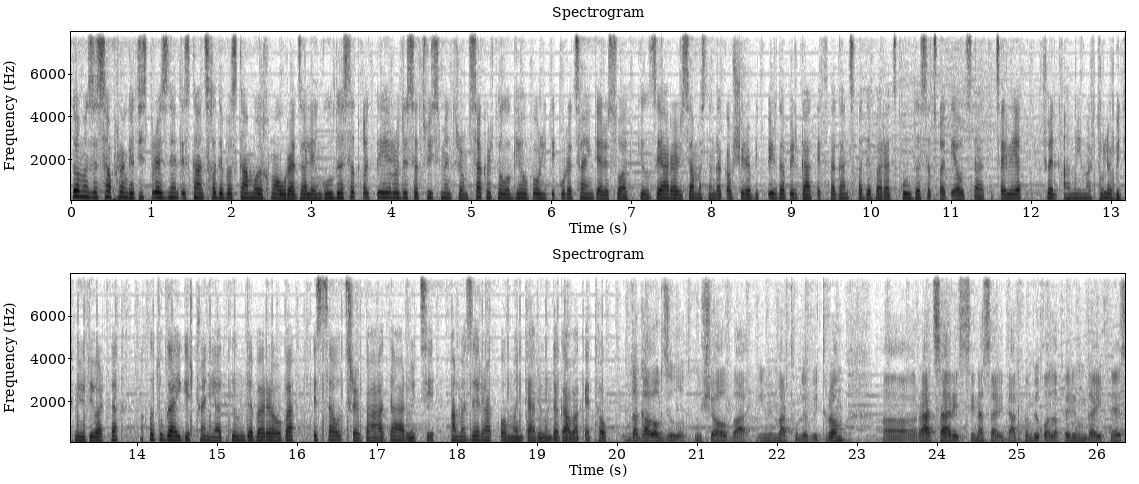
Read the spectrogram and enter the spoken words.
ხდომაზე საფრანგეთის პრეზიდენტის განცხადებას გამოეხმაურა ძალიან გულდასაწყვეტია, როდესაც ვისმენთ, რომ საქართველოს გეოპოლიტიკურად საინტერესო ადგილზე არ არის ამასთან დაკავშირებით პირდაპირ გაკეთდა განცხადება, რაც გულდასაწყვეტია 30 წელია, ჩვენ ამ მიმართულებით მივდივართ და ახლა თუ გაიგეს ჩვენი ადგილმდებარეობა, ეს საოცრებაა და არ ვიცი, ამაზე რა კომენტარი უნდა გავაკეთო. უნდა გავაგრძელოთ მუშაობა იმ მიმართულებით, რომ რაც არის წინასარი დათმები, ყველაფერი უნდა იქნეს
